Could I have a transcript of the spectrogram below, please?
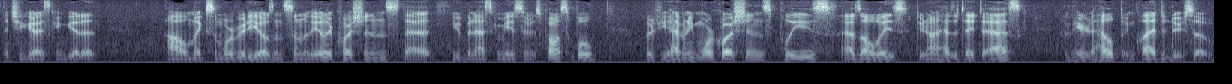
that you guys can get it. I'll make some more videos on some of the other questions that you've been asking me as soon as possible. But if you have any more questions, please, as always, do not hesitate to ask. I'm here to help and glad to do so.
